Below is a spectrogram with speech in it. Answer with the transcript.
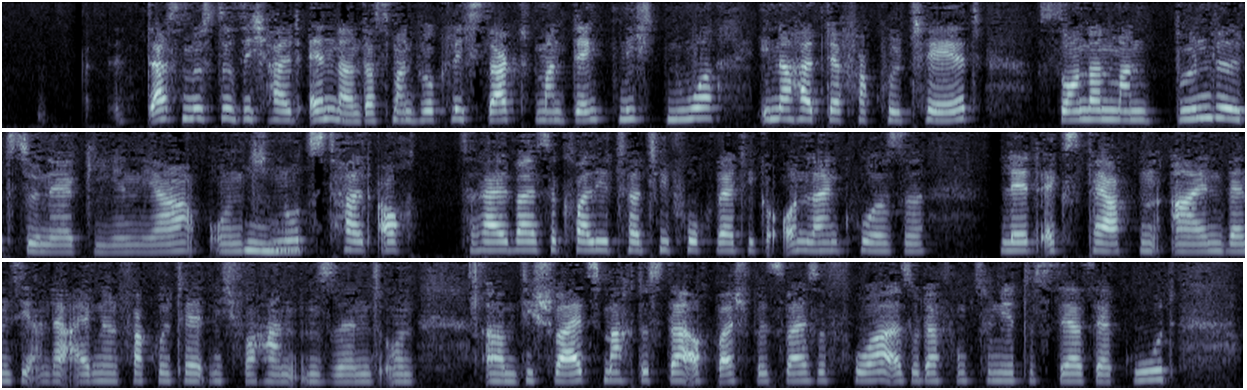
das müsste sich halt ändern, dass man wirklich sagt, man denkt nicht nur innerhalb der Fakultät, sondern man bündelt Synergien, ja, und mhm. nutzt halt auch teilweise qualitativ hochwertige Online-Kurse, lädt Experten ein, wenn sie an der eigenen Fakultät nicht vorhanden sind. Und ähm, die Schweiz macht es da auch beispielsweise vor. Also da funktioniert es sehr, sehr gut.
